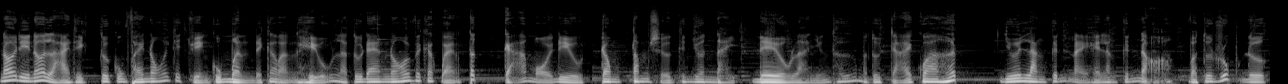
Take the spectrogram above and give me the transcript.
Nói đi nói lại thì tôi cũng phải nói cái chuyện của mình để các bạn hiểu là tôi đang nói với các bạn tất cả mọi điều trong tâm sự kinh doanh này đều là những thứ mà tôi trải qua hết dưới lăng kính này hay lăng kính nọ. Và tôi rút được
